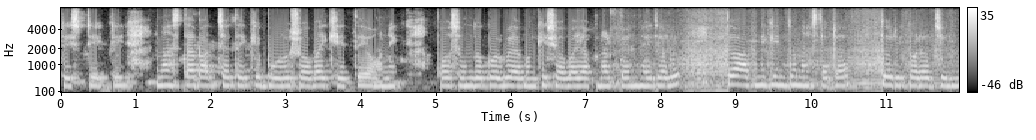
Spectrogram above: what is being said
টেস্টি একটি নাস্তা বাচ্চা থেকে বুড়ো সবাই খেতে অনেক পছন্দ করবে এবং কি সবাই আপনার ফ্যান হয়ে যাবে। তো আপনি কিন্তু নাস্তাটা তৈরি করার জন্য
